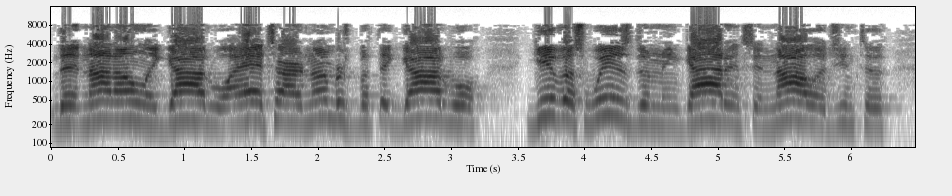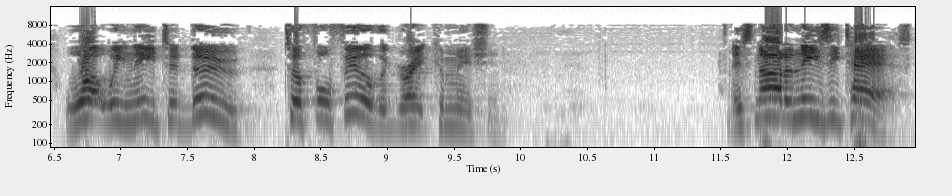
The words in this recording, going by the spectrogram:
that not only God will add to our numbers, but that God will give us wisdom and guidance and knowledge into what we need to do to fulfill the Great Commission. It's not an easy task.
